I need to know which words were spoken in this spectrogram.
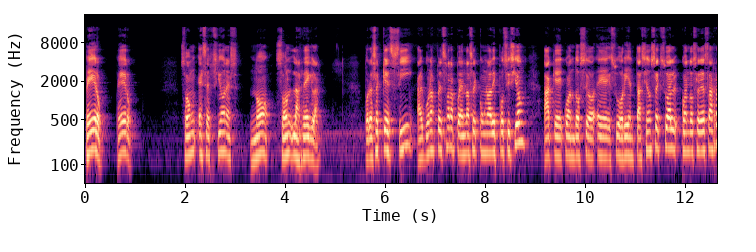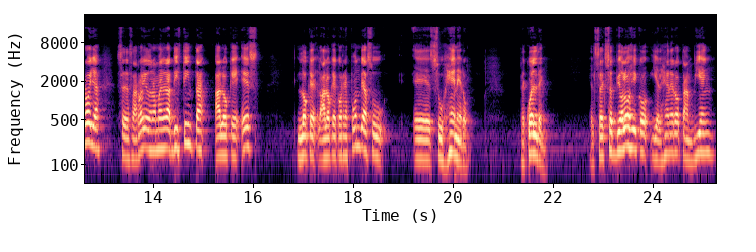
Pero, pero, son excepciones, no son las reglas. Por eso es que sí, algunas personas pueden nacer con una disposición a que cuando se, eh, su orientación sexual, cuando se desarrolla, se desarrolla de una manera distinta a lo que es lo que, a lo que corresponde a su, eh, su género. Recuerden, el sexo es biológico y el género también,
